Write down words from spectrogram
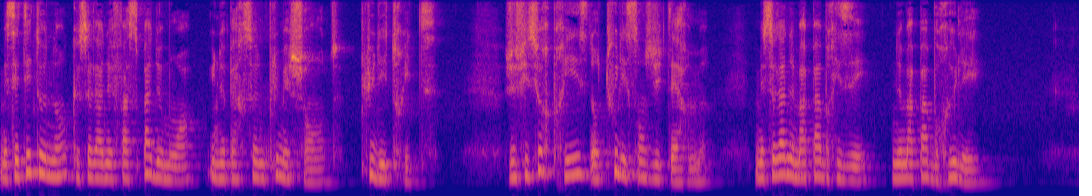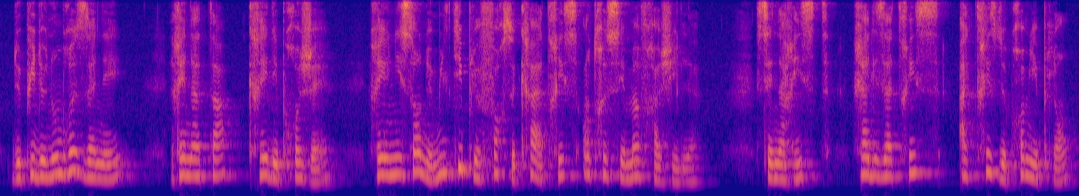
Mais c'est étonnant que cela ne fasse pas de moi une personne plus méchante, plus détruite. Je suis surprise dans tous les sens du terme, mais cela ne m'a pas brisée, ne m'a pas brûlée. Depuis de nombreuses années, Renata crée des projets, réunissant de multiples forces créatrices entre ses mains fragiles. Scénariste, réalisatrice, actrice de premier plan,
